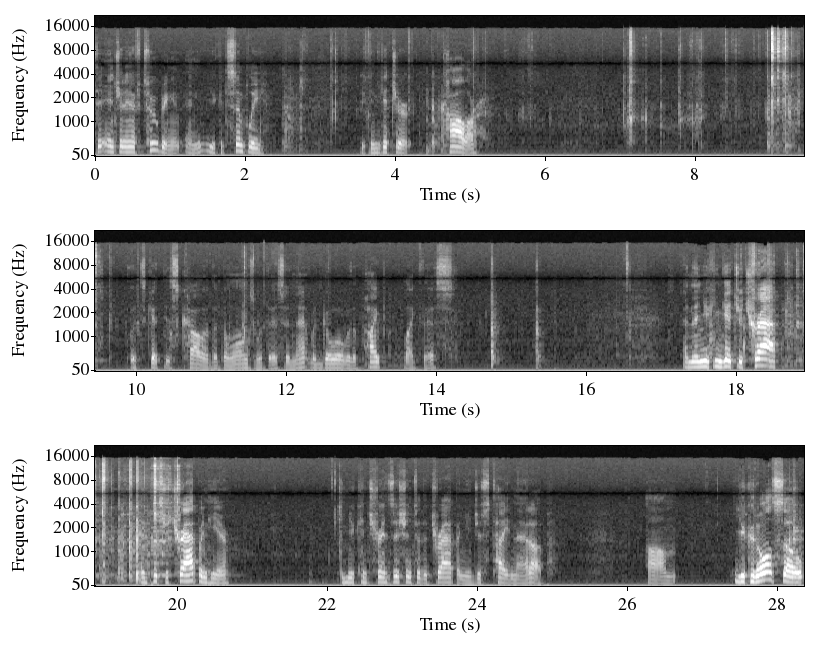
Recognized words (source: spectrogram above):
to inch and a half tubing. And, and you could simply, you can get your collar let's get this collar that belongs with this and that would go over the pipe like this. And then you can get your trap and put your trap in here and you can transition to the trap and you just tighten that up. Um, you could also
